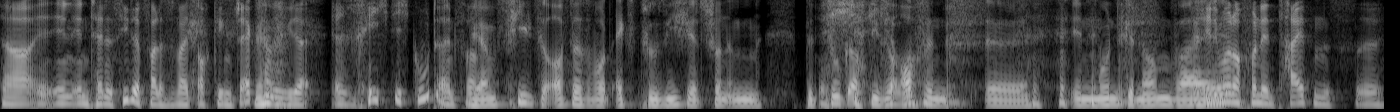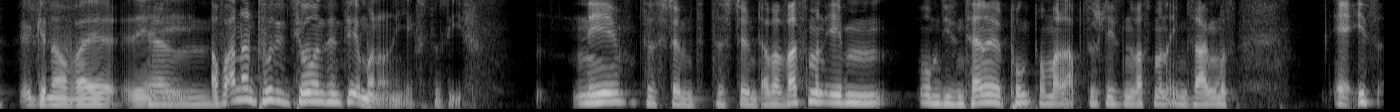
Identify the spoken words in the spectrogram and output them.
äh, in, in Tennessee der Fall ist. Das war jetzt auch gegen Jacksonville wieder richtig gut einfach. Wir haben viel zu oft das Wort explosiv jetzt schon im Bezug Ja, auf diese. Offense äh, in den Mund genommen, Wir reden immer weil noch von den Titans. Äh, genau, weil äh, Ähm. auf anderen Positionen sind sie immer noch nicht explosiv. nee, das stimmt, das stimmt. Aber was man eben, um diesen Tannehill-Punkt nochmal abzuschließen, was man eben sagen muss, er ist,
